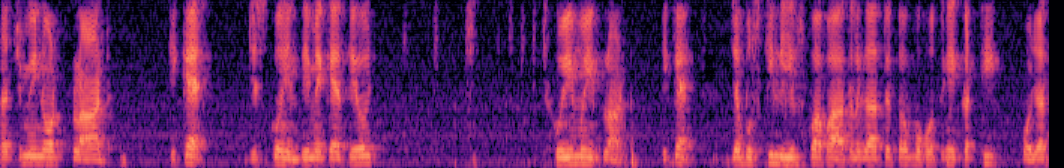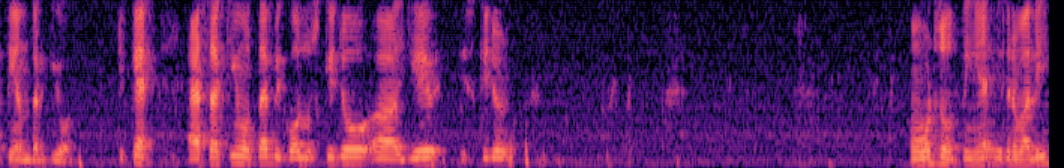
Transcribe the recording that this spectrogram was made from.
touch me not plant ठीक है? जिसको हिंदी में कहते हो छुई मुई प्लांट ठीक है? जब उसकी लीव्स को आप हाथ लगाते हो तो वो होती है इकट्ठी हो जाती है अंदर की ओर, ठीक है? ऐसा क्यों होता है? बिकॉज़ उसकी जो ये, इसकी जो होड्स होती हैं, इधर वाली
